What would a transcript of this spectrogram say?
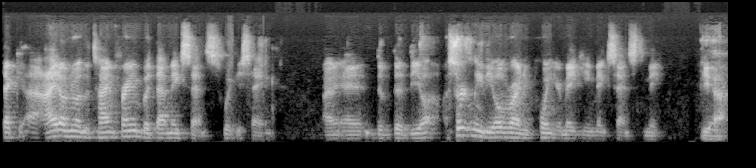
That, I don't know the time frame, but that makes sense. What you're saying, I, and the, the, the certainly the overriding point you're making makes sense to me. Yeah,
